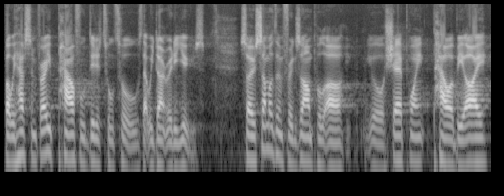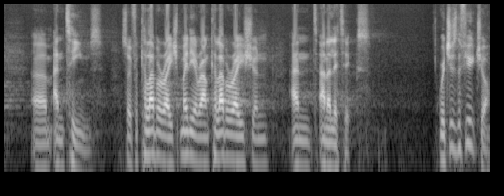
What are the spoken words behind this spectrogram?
but we have some very powerful digital tools that we don't really use. So some of them, for example, are your SharePoint, Power BI, um, and Teams. So for collaboration, mainly around collaboration and analytics, which is the future.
